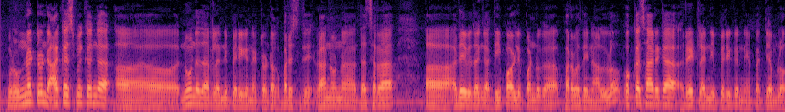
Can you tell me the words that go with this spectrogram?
ఇప్పుడు ఉన్నటువంటి ఆకస్మికంగా నూనె ధరలన్నీ పెరిగినటువంటి ఒక పరిస్థితి. రానున్న దసరా అదేవిధంగా దీపావళి పండుగ పర్వదినాల్లో ఒక్కసారిగా రేట్లన్నీ పెరిగిన నేపథ్యంలో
